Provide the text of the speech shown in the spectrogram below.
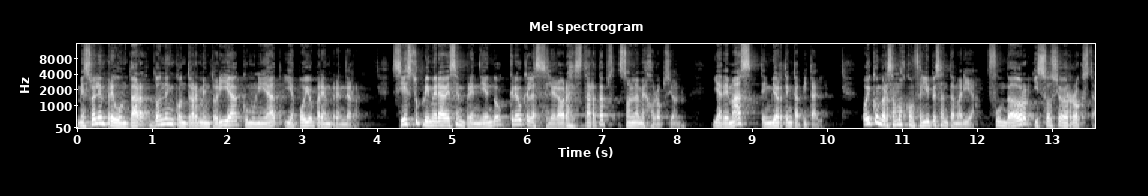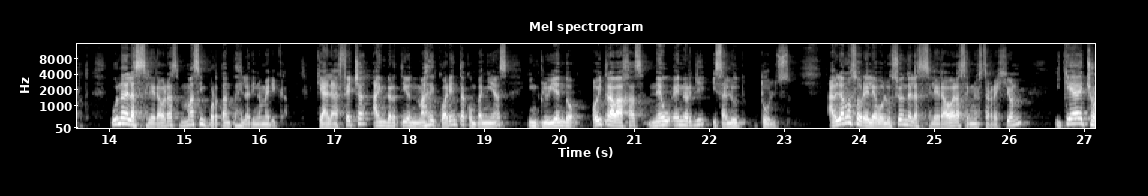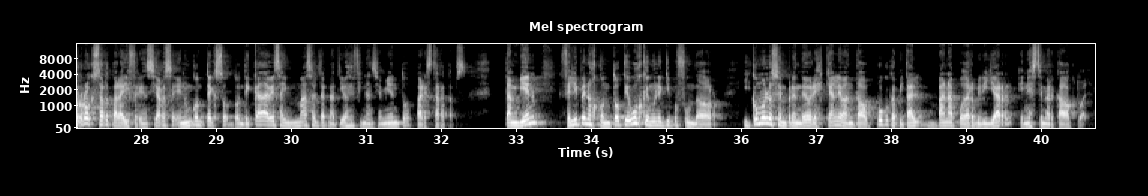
Me suelen preguntar dónde encontrar mentoría, comunidad y apoyo para emprender. Si es tu primera vez emprendiendo, creo que las aceleradoras de startups son la mejor opción. Y además te invierten capital. Hoy conversamos con Felipe Santamaría, fundador y socio de Rockstart, una de las aceleradoras más importantes de Latinoamérica, que a la fecha ha invertido en más de 40 compañías, incluyendo Hoy Trabajas, New Energy y Salud Tools. Hablamos sobre la evolución de las aceleradoras en nuestra región, ¿Y qué ha hecho Rockstar para diferenciarse en un contexto donde cada vez hay más alternativas de financiamiento para startups? También Felipe nos contó que busquen un equipo fundador y cómo los emprendedores que han levantado poco capital van a poder brillar en este mercado actual.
